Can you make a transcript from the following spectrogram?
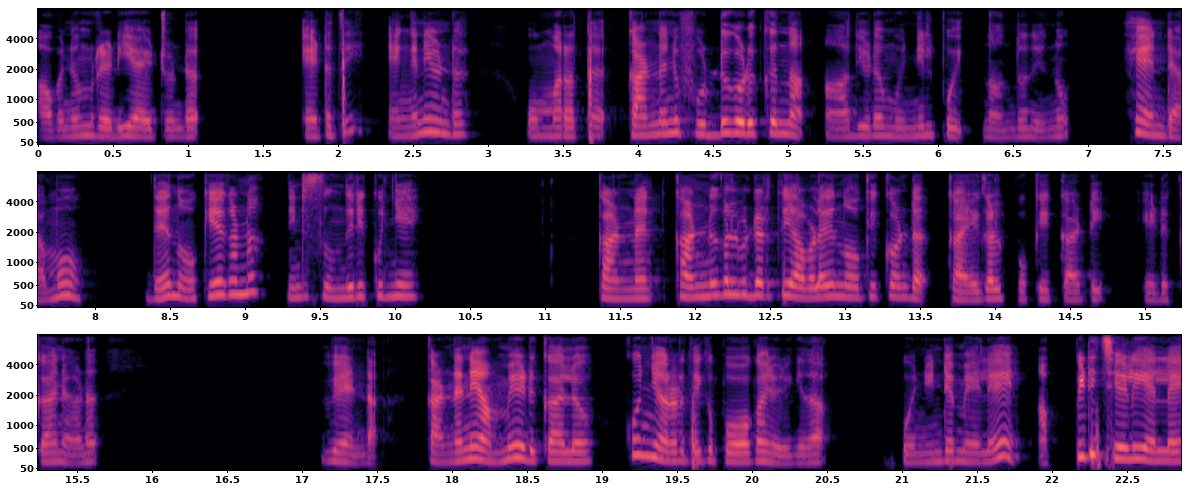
അവനും റെഡിയായിട്ടുണ്ട്. ഏട്ടത്തി എങ്ങനെയുണ്ട്? ഉമ്മറത്ത് കണ്ണന് ഫുഡ് കൊടുക്കുന്ന ആദിയുടെ മുന്നിൽ പോയി നന്ദു നിന്നു. എന്റെ അമ്മോ ദേ നോക്കിയേ കണ്ണാ നിന്റെ സുന്ദരി കുഞ്ഞെ. കണ്ണൻ കണ്ണുകൾ വിടർത്തി അവളെ നോക്കിക്കൊണ്ട് കൈകൾ പൊക്കിക്കാട്ടി എടുക്കാനാണ് വേണ്ട. കണ്ണനെ അമ്മ എടുക്കാലോ? കുഞ്ഞൊരിടത്തേക്ക് പോകാൻ ഒരുങ്ങിയതാ. പൊന്നിന്റെ മേലെ അപ്പിടി ചെളിയല്ലേ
